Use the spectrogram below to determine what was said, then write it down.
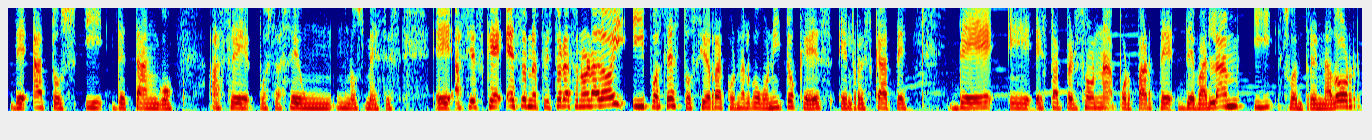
de Atos y de Tango hace, pues hace unos meses. Eh, así es que esa es nuestra historia sonora de hoy y pues esto cierra con algo bonito que es el rescate de eh, esta persona por parte de Balam y su entrenador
